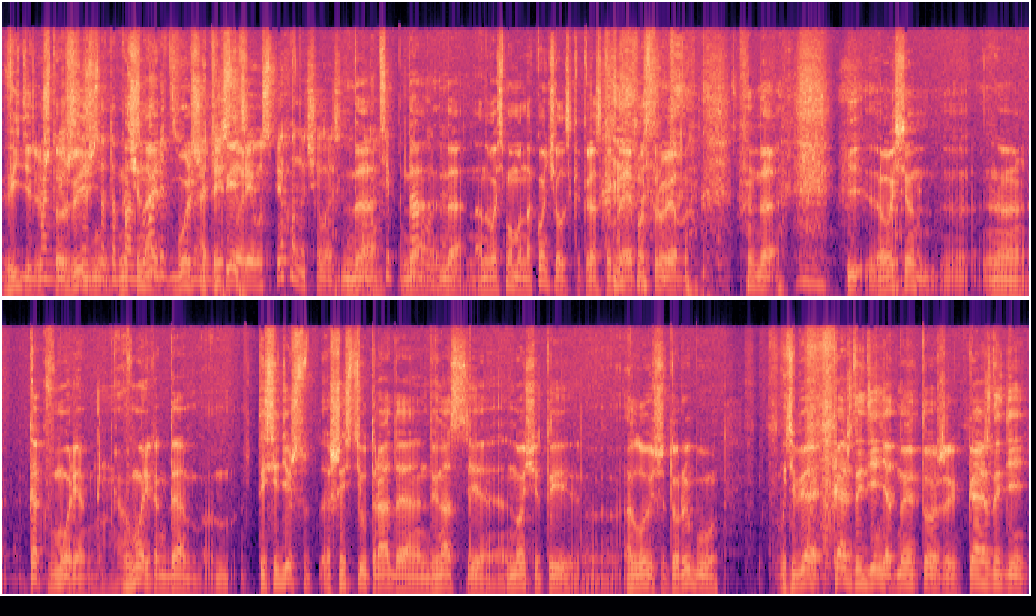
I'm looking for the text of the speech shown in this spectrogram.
видели, Могли что жизнь что-то начинает больше. Это кипеть. история успеха началась? Да, Типа да, того, да, да. На восьмом она кончилась как раз, когда я построил. Да. В общем, э, как в море. В море, когда ты сидишь с 6 утра до 12 ночи, ты э, ловишь эту рыбу, у тебя каждый день одно и то же. Каждый день.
